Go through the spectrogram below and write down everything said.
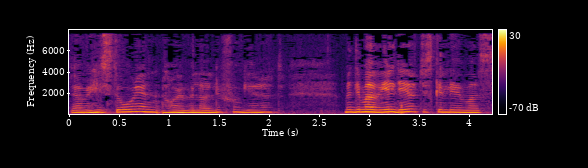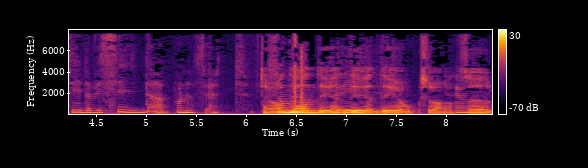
Ja, men historien har ju väl aldrig fungerat. Men det man vill det är att vi ska leva sida vid sida på något sätt. Ja, som det, det, vi... det, det också. Att, ja. Eh,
